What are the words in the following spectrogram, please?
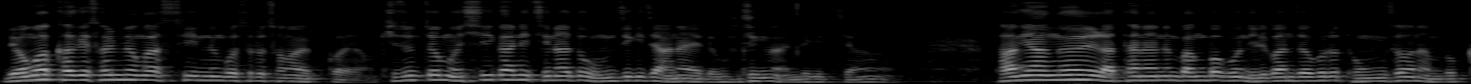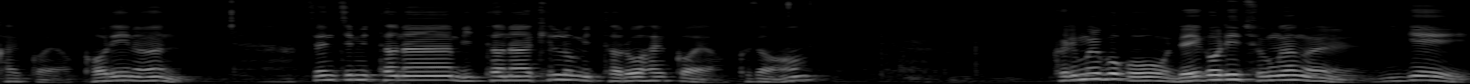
명확하게 설명할 수 있는 것으로 정할 거예요. 기준점은 시간이 지나도 움직이지 않아야 돼. 움직이면 안 되겠죠. 방향을 나타내는 방법은 일반적으로 동서남북 할 거예요. 거리는 센티미터나 미터나 킬로미터로 할 거예요. 그죠? 그림을 보고 네거리 중앙을 이게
